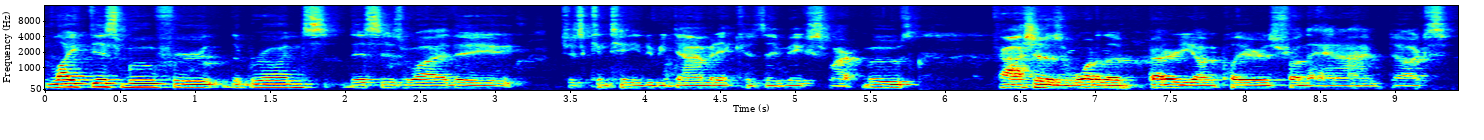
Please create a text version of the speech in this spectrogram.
like this move for the Bruins. This is why they just continue to be dominant because they make smart moves. Kase is one of the better young players from the Anaheim Ducks,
